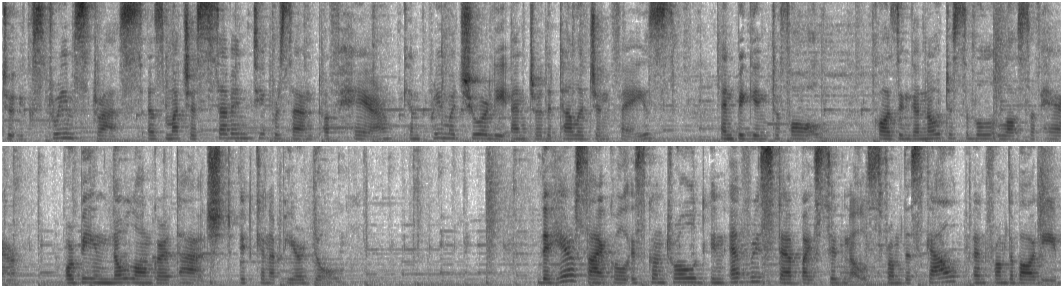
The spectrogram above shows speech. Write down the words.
to extreme stress, as much as 70% of hair can prematurely enter the telogen phase and begin to fall, causing a noticeable loss of hair. Or being no longer attached, it can appear dull. The hair cycle is controlled in every step by signals from the scalp and from the body.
